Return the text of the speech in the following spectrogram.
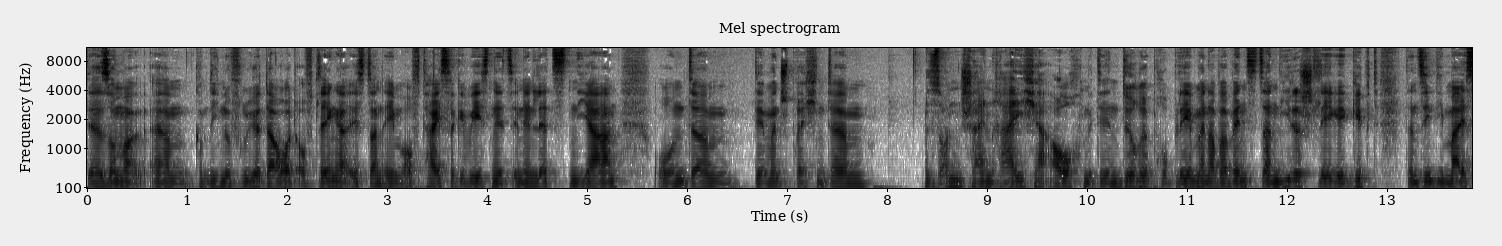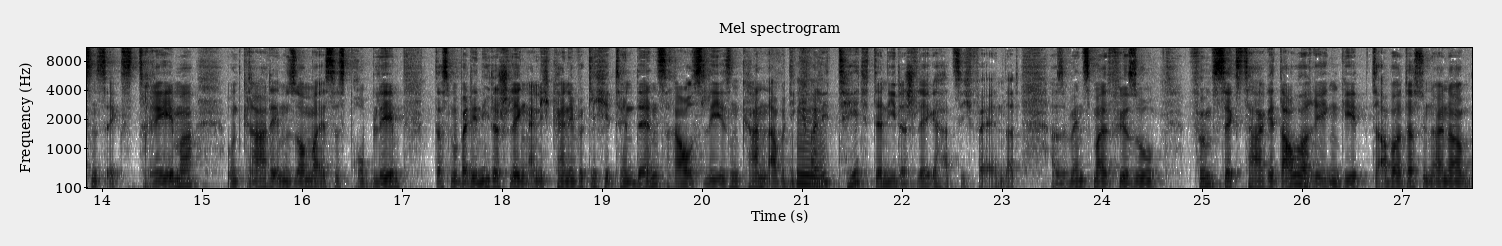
der Sommer ähm, kommt nicht nur früher, dauert oft länger, ist dann eben oft heißer gewesen jetzt in den letzten Jahren und ähm, dementsprechend ähm, sonnenscheinreicher auch mit den Dürreproblemen, aber wenn es dann Niederschläge gibt, dann sind die meistens extremer und gerade im Sommer ist das Problem, dass man bei den Niederschlägen eigentlich keine wirkliche Tendenz rauslesen kann, aber die mhm. Qualität der Niederschläge hat sich verändert. Also wenn es mal für so fünf, sechs Tage Dauerregen gibt, aber das in einer,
